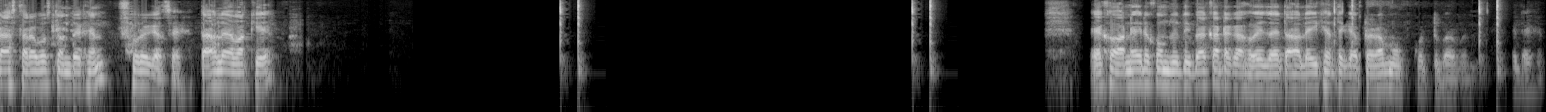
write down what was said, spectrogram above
রাস্তার অবস্থান দেখেন, সরে গেছে। তাহলে আমাকে এখন এরকম যদি বেকা টাকা হয়ে যায়, তাহলে এইখান থেকে আপনারা মুভ করতে পারবেন। দেখেন।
